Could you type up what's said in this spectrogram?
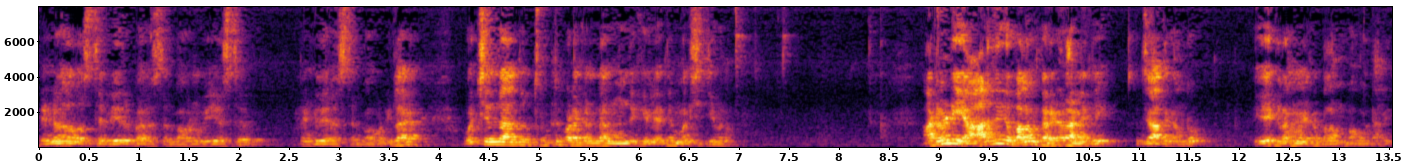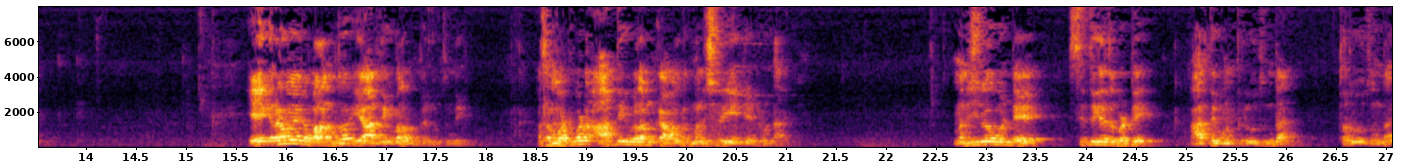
రెండు వేలు వస్తే వెయ్యి రూపాయలు వస్తే బాగుండు. వెయ్యి వస్తే రెండు వేలు వస్తే బాగుండు. ఇలాగ వచ్చిన దాంతో తృప్తి పడకుండా ముందుకెళ్ళేది మనిషి జీవనం. అటువంటి ఆర్థిక బలం పెరగడానికి జాతకంలో ఏ గ్రహం యొక్క బలం బాగుండాలి? ఏ గ్రహం యొక్క బలంతో ఈ ఆర్థిక బలం పెరుగుతుంది? అసలు మొట్టమొదటి ఆర్థిక బలం కావాలంటే మనిషిలో ఏంటంటే ఉండాలి. మనిషిలో ఉండే స్థితిగత బట్టి ఆర్థిక బలం పెరుగుతుందా తరుగుతుందా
